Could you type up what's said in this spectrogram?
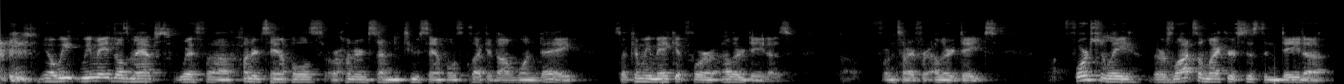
you know, we, we made those maps with uh, 100 samples or 172 samples collected on one day. So can we make it for other datas? Uh, for, I'm sorry, for other dates. Uh, fortunately, there's lots of microcystin data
